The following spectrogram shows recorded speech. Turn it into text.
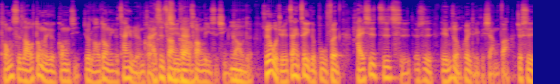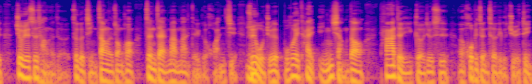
同时劳动的一个供给，就劳动的一个参与人口还是其在创历史新高的。所以我觉得在这个部分还是支持，就是联准会的一个想法，就是就业市场的这个紧张的状况正在慢慢的一个缓解，所以我觉得不会太影响到它的一个就是呃货币政策的一个决定。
